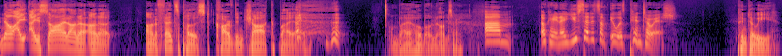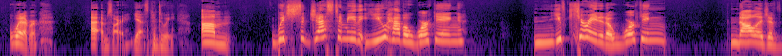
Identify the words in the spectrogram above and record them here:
no, I, I saw it on a on a on a fence post carved in chalk by a by a hobo. No, I'm sorry. Um. Okay, now you said it's some it was pinto-ish. Pinto E. whatever. Uh, I'm sorry. Yes, Pinto-y. Um, which suggests to me that you have a working, you've curated a working knowledge of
